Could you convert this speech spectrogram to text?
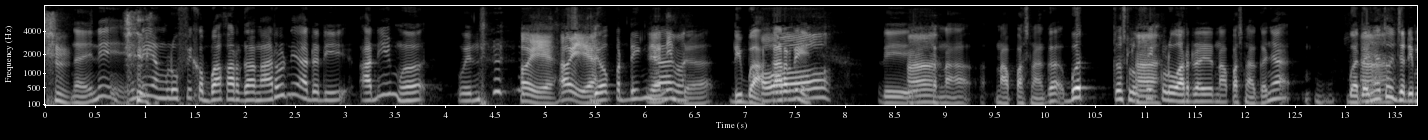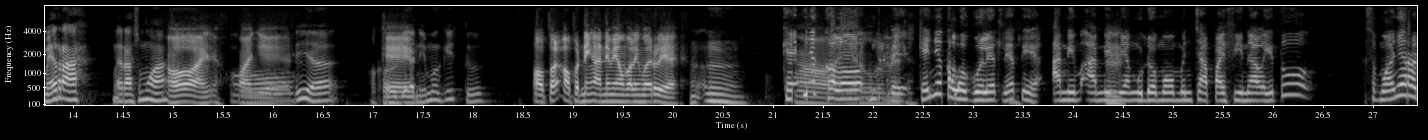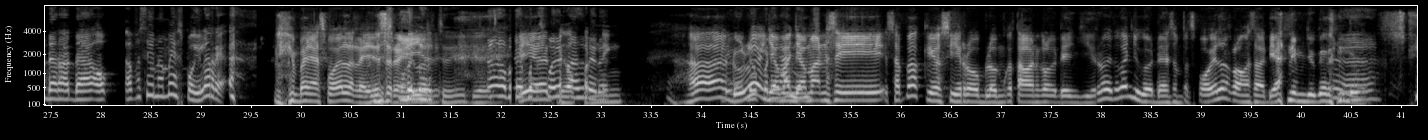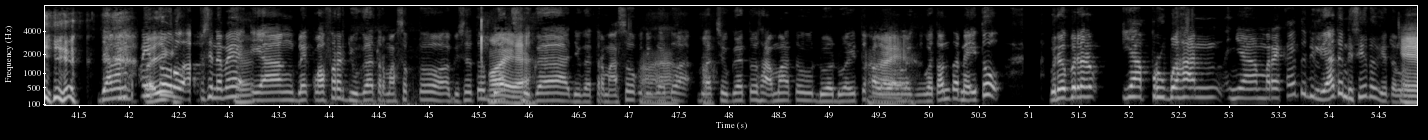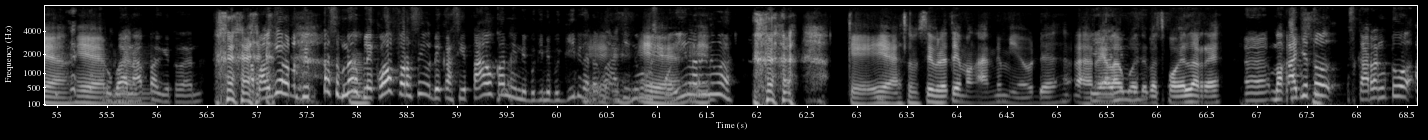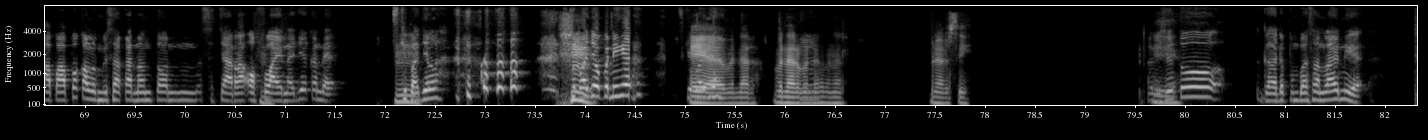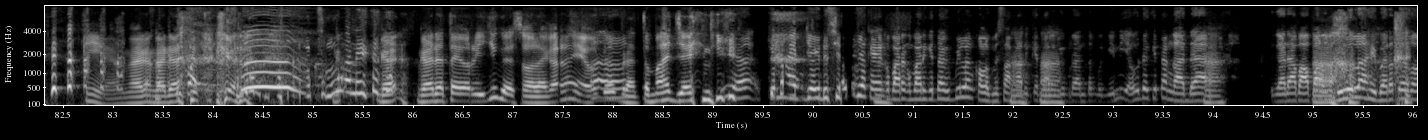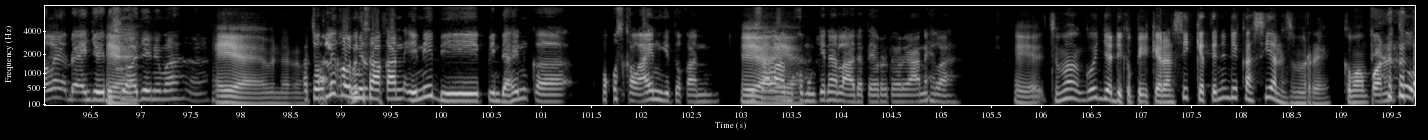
Nah ini ini yang Luffy kebakar gak ngaruh nih ada di anime. Win Oh iya, oh iya. di openingnya Di anime? ada dibakar nih oh, di Ah. kena napas naga, but terus Luffy Ah. keluar dari napas naganya badannya Ah. tuh jadi merah, merah semua. oh, an- oh, Oh. anjir. Iya, Oke. kalau di anime gitu. Open- opening anime yang paling baru ya? Heeh. Kayaknya Oh, kalau lihat. kayaknya kalau gue lihat-lihat nih ya, anim-anim Hmm. yang udah mau mencapai final itu semuanya rada-rada op- apa sih namanya spoiler ya? Banyak spoiler ya justru. Spoiler Iya. cuy dia Ah, banyak Iya, spoiler di opening. Hah, dulu yang zaman-zaman si siapa Kyoshiro belum ketahuan kalau Denjiro itu kan juga udah sempet spoiler kalau nggak salah di anime juga kan. Eh, Jangan itu apa sih namanya yang Black Clover juga termasuk tuh. Habis itu Oh, Blood iya. juga juga termasuk juga Ah, tuh Blood juga tuh sama tuh dua-dua itu kalau Ah, yang iya. lagi gue tonton ya itu bener-bener ya perubahannya mereka itu dilihatin di situ gitu loh. Iya, iya. perubahan benar, apa gitu kan. Apalagi yang lebih pas sebenarnya Hmm. Black Clover sih udah kasih tahu kan ini begini-begini kata gue Iya, anjing ini mah iya, spoiler iya. ini mah. Oke, ya asumsi berarti emang anime ya udah ah, Iya, rela buat dapat spoiler ya. Eh, makanya tuh sekarang tuh apa-apa kalau misalkan nonton secara offline aja kan deh skip Hmm. aja lah. skip aja openingnya. Skip aja. Iya, benar, benar, Hmm. benar, benar. Benar sih. Habis Iya. itu gak ada pembahasan lain ya. Iya, nggak ada, nggak ada, Semua nih. nggak, nggak ada teori juga soalnya karena ya udah Ah. berantem aja ini. iya, kita enjoy the show aja kayak Hmm. kemarin-kemarin kita bilang kalau misalkan Ah, kita lagi berantem begini ya udah kita nggak ada Ah. Gak ada apa-apa dulu lah ibaratnya soalnya udah enjoy the Iya. show aja ini mah. Iya, benar. Kecuali kalau misalkan ini dipindahin ke fokus ke lain gitu kan. Iya, Bisa lah iya. kemungkinan lah ada teori-teori aneh lah. Iya, cuma gue jadi kepikiran si Kate ini dia kasihan sebenarnya. Kemampuannya tuh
